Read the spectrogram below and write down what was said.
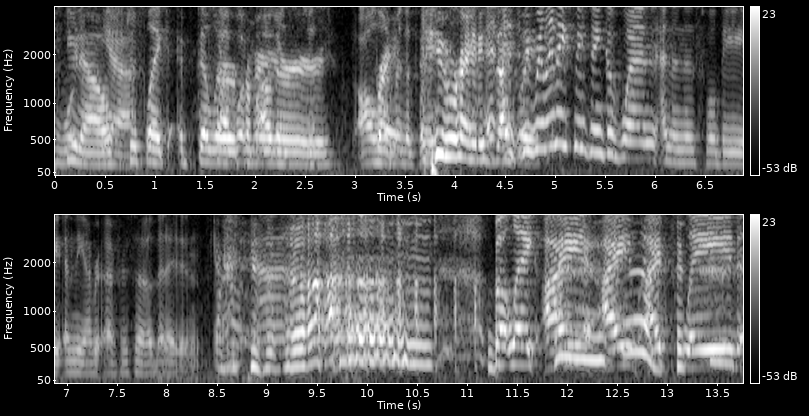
You know, yeah. just like filler from other all right. over the place. right, exactly. It, really makes me think of when, and then this will be in the other episode that I didn't get out. um, But like I, I, I played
